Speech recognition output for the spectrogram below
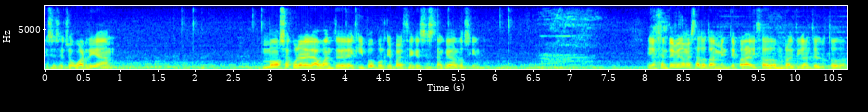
Ese es hecho guardia. Vamos a curar el aguante del equipo porque parece que se están quedando sin. Y la gente Venom está totalmente paralizado prácticamente del todo.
